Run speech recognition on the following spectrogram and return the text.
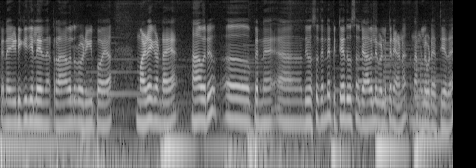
പിന്നെ ഇടുക്കി ജില്ലയിൽ നിന്ന് ട്രാവലർ ഒഴുകിപ്പോയ മഴയൊക്കെ ഉണ്ടായ ആ ഒരു പിന്നെ ദിവസത്തിന്റെ പിറ്റേ ദിവസം രാവിലെ വെളുപ്പിനെയാണ് നമ്മളിവിടെ എത്തിയത്.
